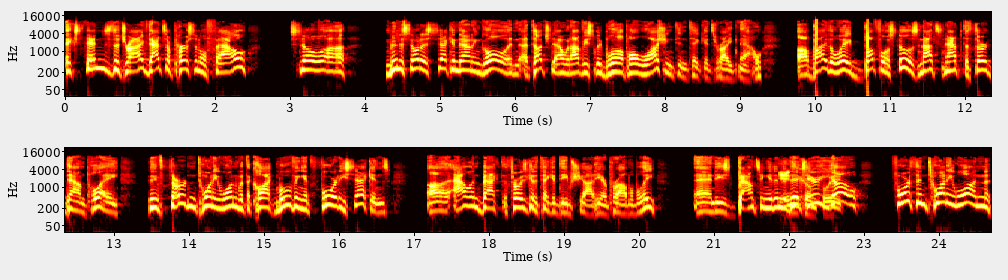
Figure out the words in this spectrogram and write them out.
extends the drive. That's a personal foul. So uh, Minnesota's second down and goal, and a touchdown would obviously blow up all Washington tickets right now. Uh, by the way, Buffalo still has not snapped the third down play. They have third and 21 with the clock moving at 40 seconds. Uh, Allen back to throw. He's going to take a deep shot here, probably. And he's bouncing it in the digs. Here you go. Fourth and 21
